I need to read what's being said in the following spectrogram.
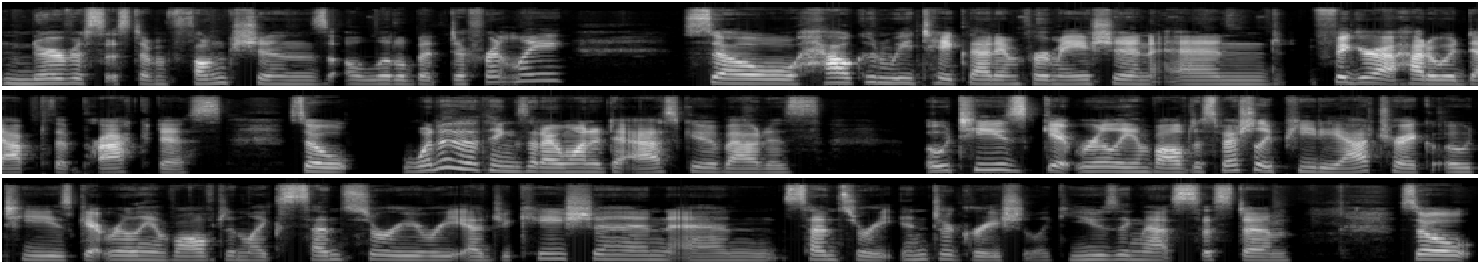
nervous system functions a little bit differently. So, how can we take that information and figure out how to adapt the practice? So, one of the things that I wanted to ask you about is OTs get really involved, especially pediatric OTs get really involved in like sensory re education and sensory integration, like using that system. So,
